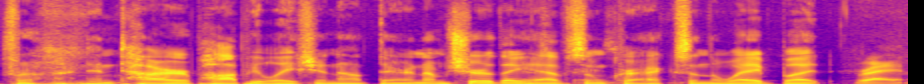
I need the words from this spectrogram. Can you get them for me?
from an entire population out there, and I'm sure they have some cracks in the way, but Right.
